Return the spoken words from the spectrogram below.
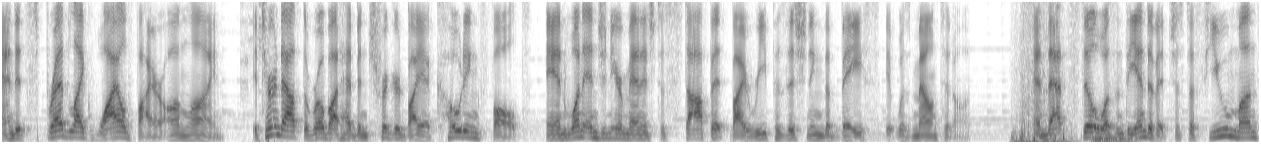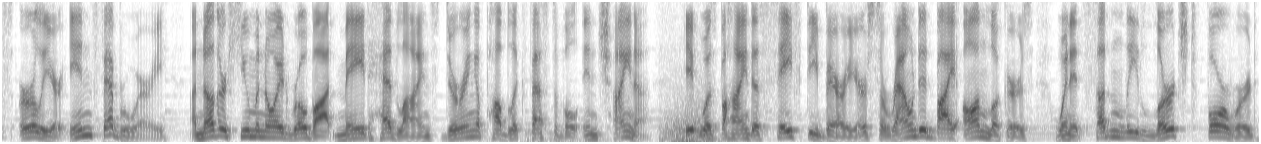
and it spread like wildfire online. It turned out the robot had been triggered by a coding fault, and one engineer managed to stop it by repositioning the base it was mounted on. And that still wasn't the end of it. Just a few months earlier, in February, another humanoid robot made headlines during a public festival in China. It was behind a safety barrier surrounded by onlookers when it suddenly lurched forward,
